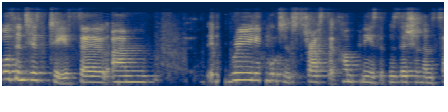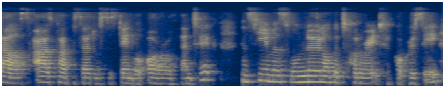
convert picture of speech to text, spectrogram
Authenticity. So um, it's really important to stress that companies that position themselves as purpose-led or sustainable are authentic. Consumers will no longer tolerate hypocrisy.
